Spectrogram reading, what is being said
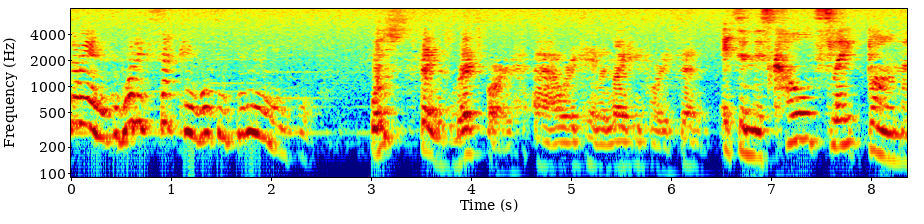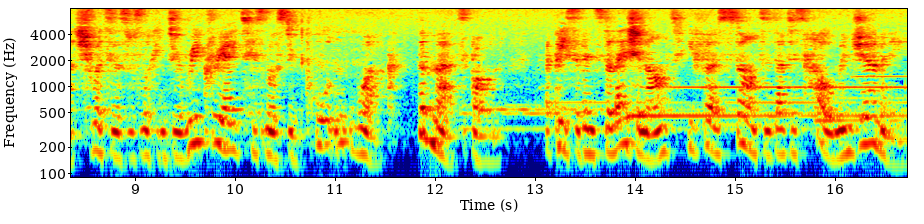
So Ian, what exactly was he doing in here? Well, this is the famous Merz barn, uh, where he came in 1947. It's in this cold slate barn that Schwitters was looking to recreate his most important work, the Merz barn, a piece of installation art he first started at his home in Germany.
